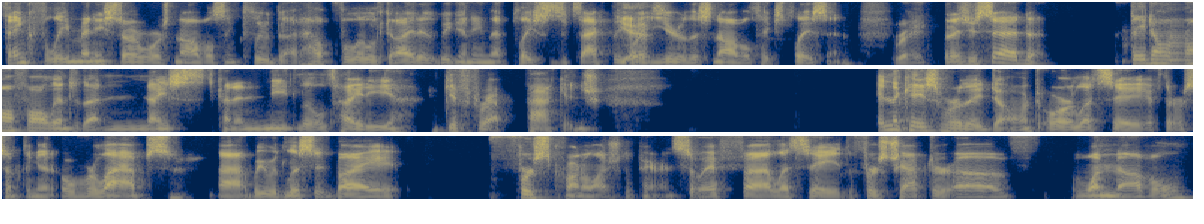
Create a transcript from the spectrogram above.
thankfully many star wars novels include that helpful little guide at the beginning that places exactly yes. what year this novel takes place in. Right. But as you said they don't all fall into that nice kind of neat little tidy gift wrap package. In the case where they don't or let's say if there was something that overlaps uh, we would list it by first chronological appearance. So if uh, let's say the first chapter of one novel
